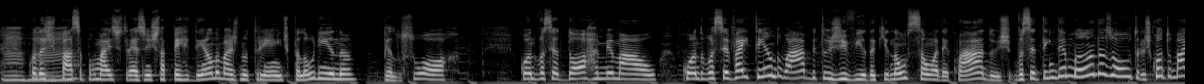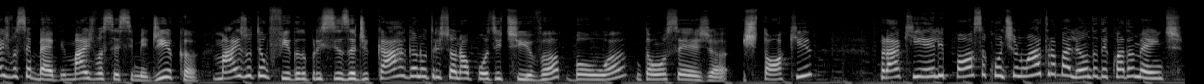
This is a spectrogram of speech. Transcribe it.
Uhum. Quando a gente passa por mais estresse, a gente está perdendo mais nutriente pela urina, pelo suor quando você dorme mal, quando você vai tendo hábitos de vida que não são adequados, você tem demandas outras. Quanto mais você bebe, mais você se medica, mais o teu fígado precisa de carga nutricional positiva, boa, então, ou seja, estoque, para que ele possa continuar trabalhando adequadamente.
